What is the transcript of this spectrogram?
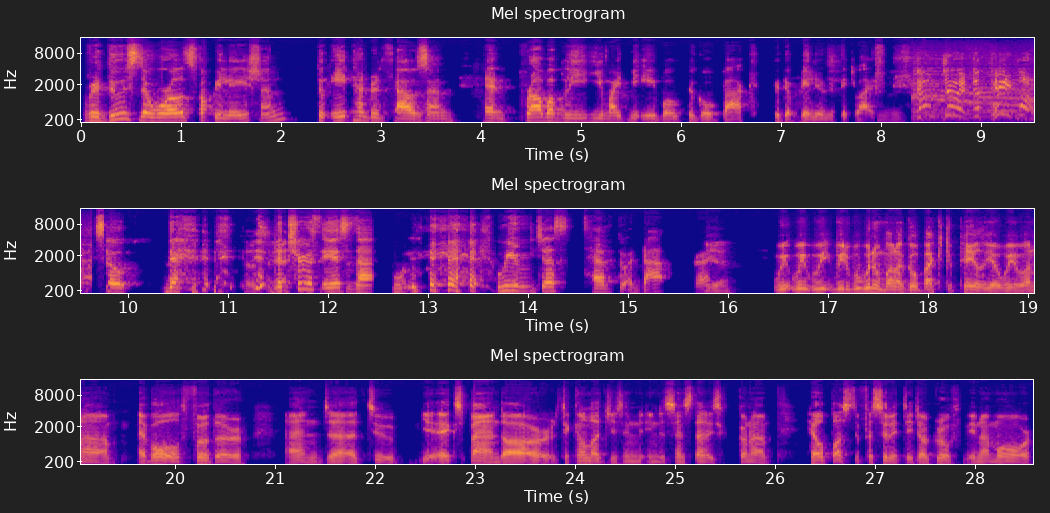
reduce the world's population to 800,000 and probably you might be able to go back to the Paleolithic life. Mm. Don't do it, the people! So the, the truth is that we, we just have to adapt, right? Yeah. We, we, we, we wouldn't want to go back to paleo. We want to evolve further and uh, to expand our technologies in, in the sense that it's going to help us to facilitate our growth in a more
